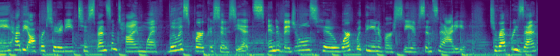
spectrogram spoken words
we had the opportunity to spend some time with Lewis Burke Associates, individuals who work with the University of Cincinnati to represent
